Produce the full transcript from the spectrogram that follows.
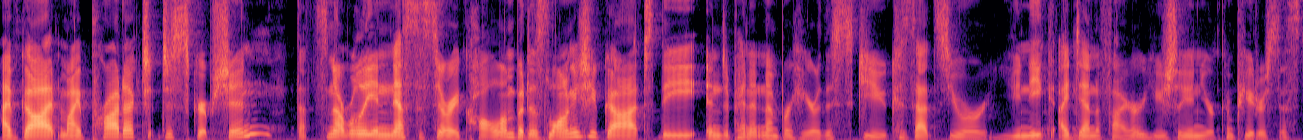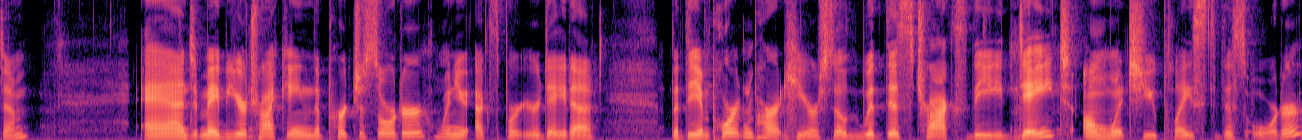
I've got my product description. That's not really a necessary column, but as long as you've got the independent number here, the SKU, because that's your unique identifier, usually in your computer system. And maybe you're tracking the purchase order when you export your data. But the important part here, so with this tracks the date on which you placed this order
